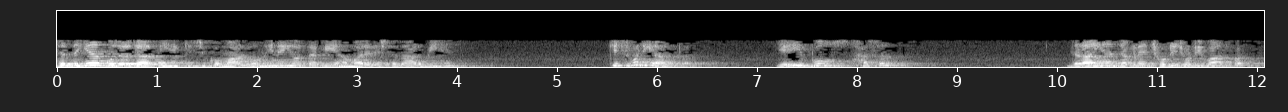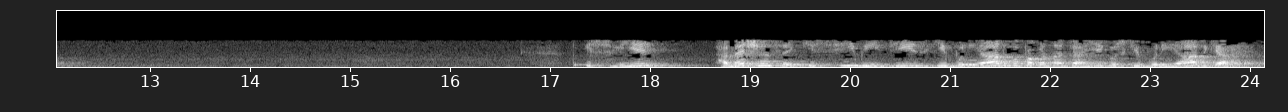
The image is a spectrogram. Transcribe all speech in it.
زندگیاں گزر جاتی ہیں، کسی کو معلوم ہی نہیں ہوتا کہ یہ ہمارے رشتہ دار بھی ہیں۔ کس بنیاد پر؟ یہی بغض، حسد لڑائیاں، جھگڑے، چھوٹی چھوٹی بات پر۔ تو اس لیے ہمیشہ سے کسی بھی چیز کی بنیاد کو پکڑنا چاہیے کہ اس کی بنیاد کیا ہے۔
